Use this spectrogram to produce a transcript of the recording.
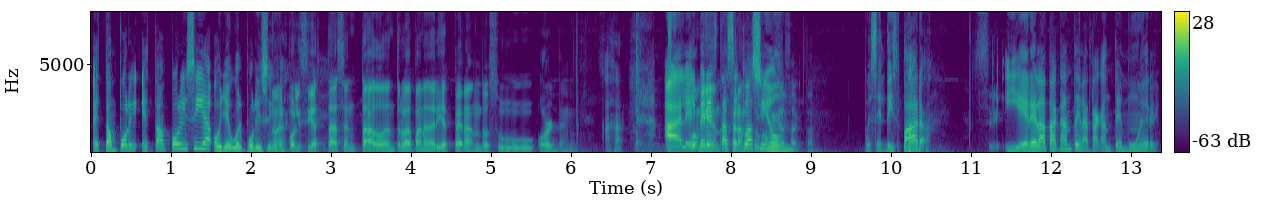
está un poli- está un policía o llegó el policía. No, el policía está sentado dentro de la panadería esperando su orden. Ajá. Al él ver esta comida, situación, pues él dispara. Sí. y era el atacante y el atacante muere.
